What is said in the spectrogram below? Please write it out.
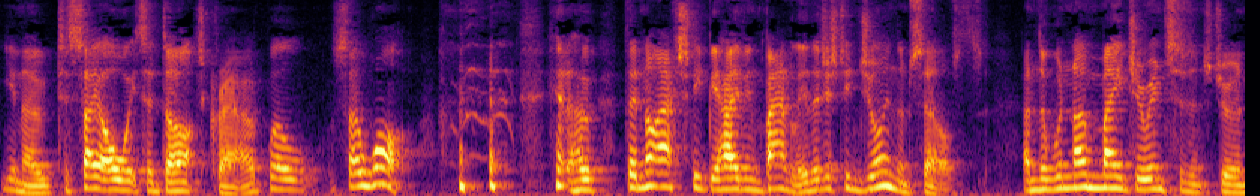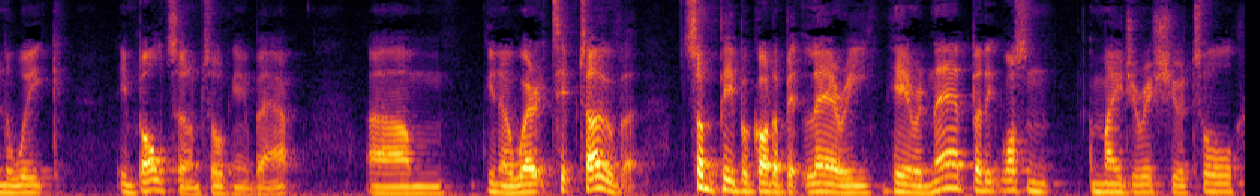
you know, to say, oh, it's a darts crowd. Well, so what? you know, they're not actually behaving badly. They're just enjoying themselves. And there were no major incidents during the week in Bolton. I'm talking about. Um, you know, where it tipped over. some people got a bit leery here and there, but it wasn't a major issue at all.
